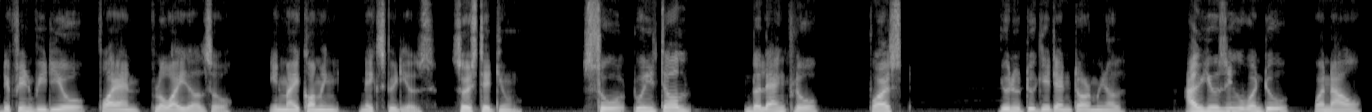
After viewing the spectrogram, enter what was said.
different video for an Flowise also in my coming next videos. So stay tuned. So to install the Langflow, first you need to get an terminal. I'm using Ubuntu for now,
